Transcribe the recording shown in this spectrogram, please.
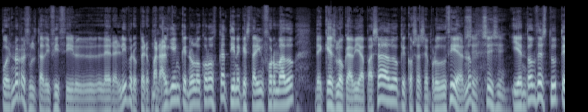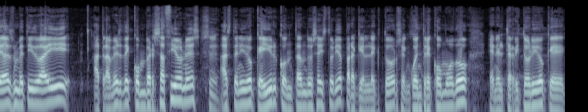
pues no resulta difícil leer el libro. Pero para alguien que no lo conozca, tiene que estar informado de qué es lo que había pasado, qué cosas se producían, ¿no? Y entonces tú te has metido ahí a través de conversaciones has tenido que ir contando esa historia para que el lector se encuentre cómodo en el territorio que,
